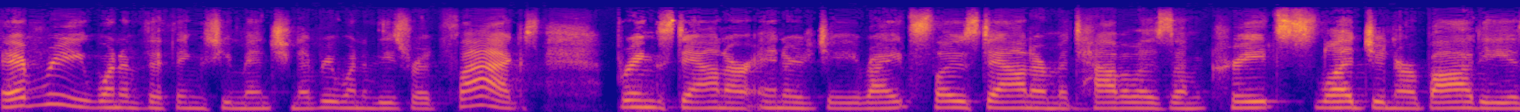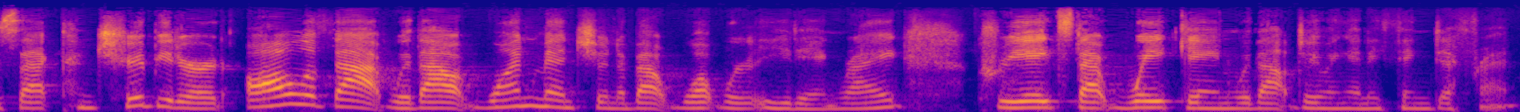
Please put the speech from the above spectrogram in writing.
every one of the things you mentioned, every one of these red flags brings down our energy, right? Slows down our metabolism, creates sludge in our body, is that contributor. All of that without one mention about what we're eating, right? Creates that weight gain without doing anything different.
